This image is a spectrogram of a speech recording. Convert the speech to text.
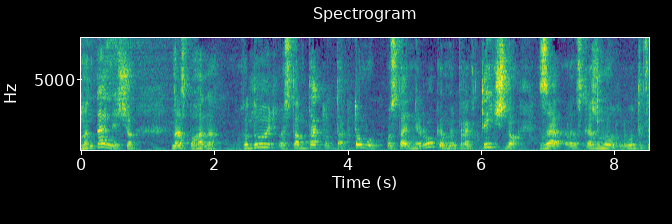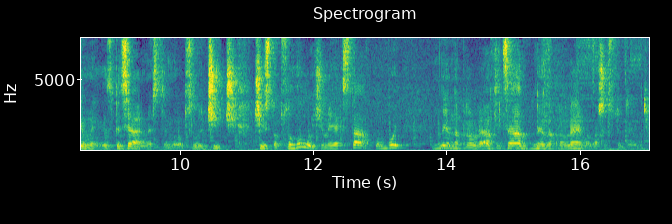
ментальність, що нас погано годують, ось там так, тут так. Тому останні роки ми практично за, е, скажімо, такими спеціальностями чи, чи- чисто обслуговуючими, як став, ковбой, не направляємо, офіціант не направляємо наших студентів.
